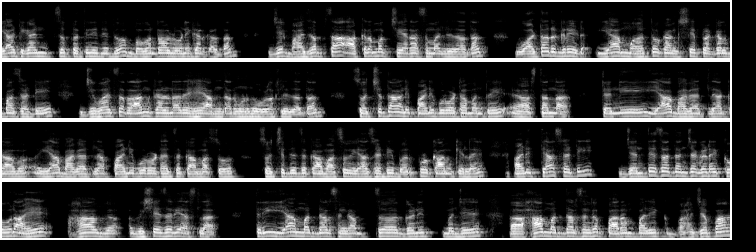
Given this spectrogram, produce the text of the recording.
या ठिकाणचं प्रतिनिधित्व बबनराव लोणीकर करतात जे भाजपचा आक्रमक चेहरा समजले जातात. वॉटर ग्रीड या महत्वाकांक्षी प्रकल्पासाठी जीवाचं रान करणारे हे आमदार म्हणून ओळखले जातात. स्वच्छता आणि पाणी पुरवठा मंत्री असताना त्यांनी या भागातल्या काम या भागातल्या पाणी पुरवठ्याचं काम असो स्वच्छतेचं काम असो यासाठी भरपूर काम केलंय. आणि त्यासाठी जनतेचा त्यांच्याकडे कौल आहे हा विषय जरी असला तरी या मतदारसंघाचं गणित म्हणजे हा मतदारसंघ पारंपरिक भाजपा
